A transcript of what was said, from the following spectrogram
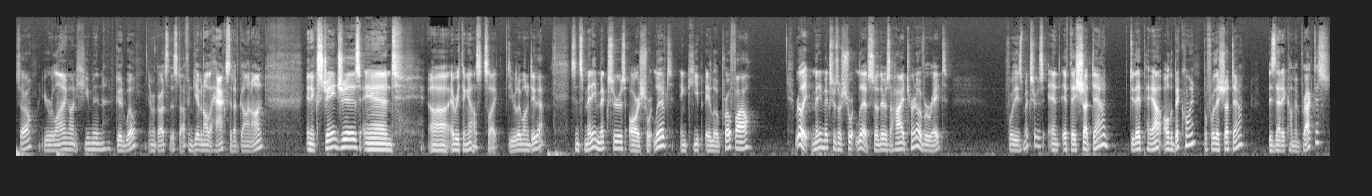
So you're relying on human goodwill in regards to this stuff, and given all the hacks that have gone on in exchanges and uh, everything else, it's like, do you really want to do that? Since many mixers are short-lived and keep a low profile, really, many mixers are short lived. So there's a high turnover rate for these mixers. And if they shut down, do they pay out all the Bitcoin before they shut down? Is that a common practice?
